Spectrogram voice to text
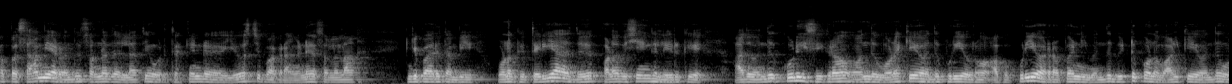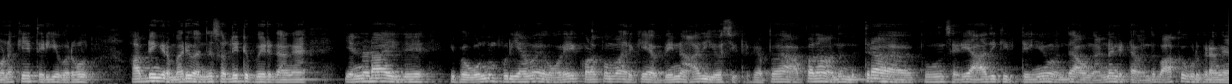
அப்போ சாமியார் வந்து சொன்னது எல்லாத்தையும் ஒரு செகண்ட் யோசித்து பார்க்குறாங்கன்னே சொல்லலாம். இங்கே பாரு தம்பி உனக்கு தெரியாதது பல விஷயங்கள் இருக்குது அது வந்து கூடி சீக்கிரம் வந்து உனக்கே வந்து புரிய வரும். அப்போ புரிய வர்றப்ப நீ வந்து விட்டு போன வாழ்க்கையை வந்து உனக்கே தெரிய வரும். அப்படிங்கிற மாதிரி வந்து சொல்லிட்டு போயிருக்காங்க. என்னடா இது? இப்போ ஒன்றும் புரியாமல் ஒரே குழப்பமாக இருக்கே அப்படின்னு ஆதி யோசிச்சுட்டு இருக்கப்ப அப்போ தான் வந்து மித்ராவுக்கும் சரி ஆதிக்கிட்டேயும் வந்து அவங்க அண்ணன்கிட்ட வந்து வாக்கு கொடுக்குறாங்க.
